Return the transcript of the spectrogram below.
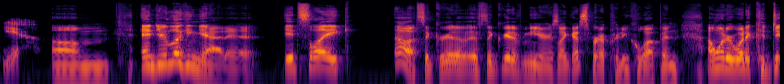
Yeah. Um, and you're looking at it, it's like, oh, it's a grid of it's a grid of mirrors. Like that's for a pretty cool weapon. I wonder what it could do.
